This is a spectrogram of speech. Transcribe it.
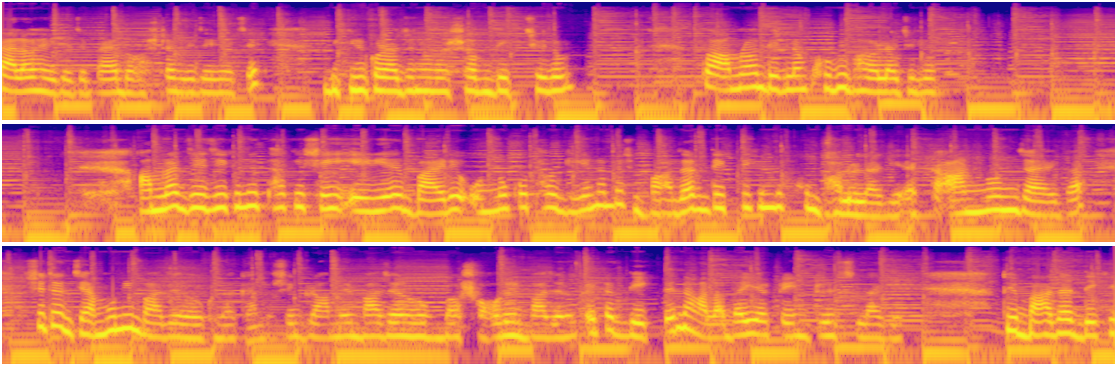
বেলা হয়ে গেছে, প্রায় দশটা বেজে গেছে। বিক্রি করার জন্য ওরা সব দেখছিল। তো আমরাও দেখলাম, খুবই ভালো লাগছিল। আমরা যে যেখানে থাকি সেই এরিয়ার বাইরে অন্য কোথাও গিয়ে না বেশ বাজার দেখতে কিন্তু খুব ভালো লাগে। একটা আননোন জায়গা, সেটা যেমনই বাজার হোক না কেন, সে গ্রামের বাজার হোক বা শহরের বাজার হোক, এটা দেখতে না আলাদাই একটা ইন্টারেস্ট লাগে। তো বাজার দেখে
